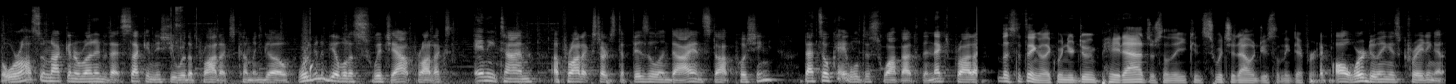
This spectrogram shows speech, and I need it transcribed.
but we're also not gonna run into that second issue where the products come and go. We're gonna be able to switch out products anytime a product starts to fizzle and die and stop pushing. That's okay, we'll just swap out to the next product. That's the thing. Like when you're doing paid ads or something, you can switch it out and do something different. All we're doing is creating an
